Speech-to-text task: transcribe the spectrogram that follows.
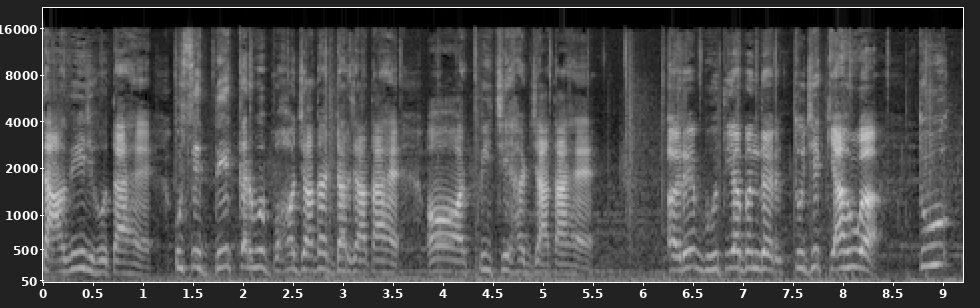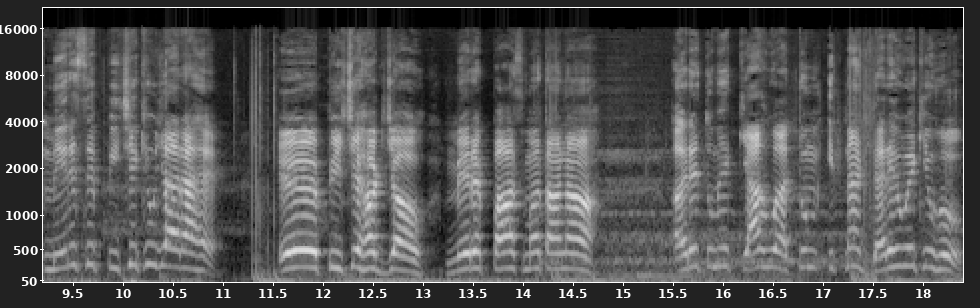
तावीज होता है। उसे देखकर वो बहुत ज़्यादा डर जाता है और पीछे हट जाता है। अरे भूतिया बंदर, तुझे क्या हुआ? तू मेरे से पीछे क्यों जा रहा है? ए, पीछे हट जाओ। मेरे पास मत आना। अरे, तुम्हें क्या हुआ? तुम इतना डरे हुए क्यों हो?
